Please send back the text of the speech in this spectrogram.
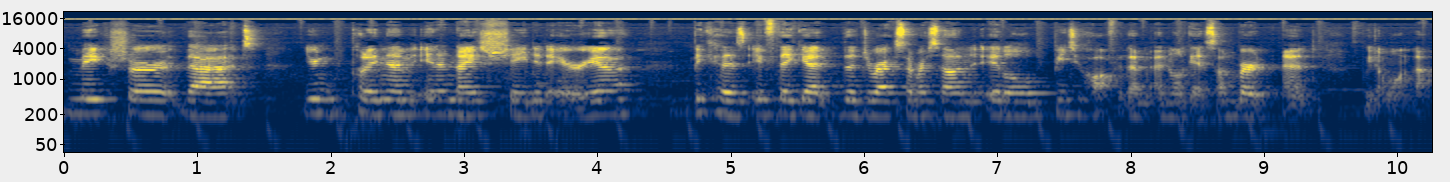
make sure that you're putting them in a nice shaded area because if they get the direct summer sun, it'll be too hot for them and they'll get sunburned and we don't want that.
